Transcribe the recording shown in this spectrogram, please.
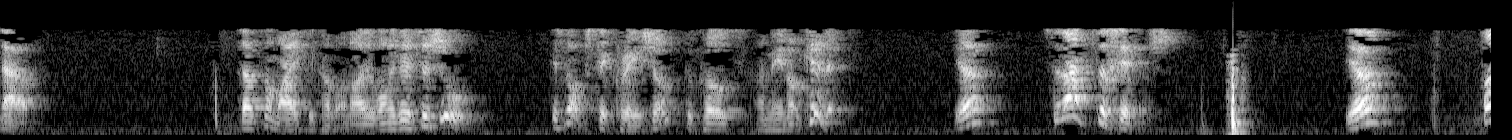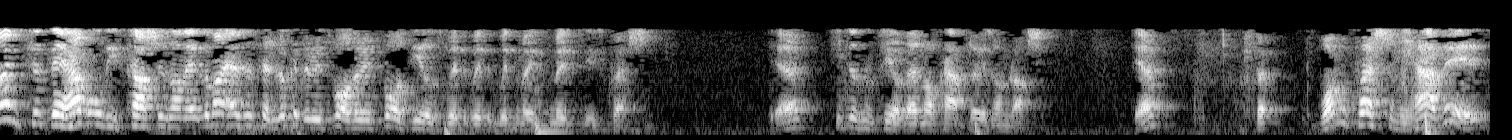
Now, that's not my kavanah. I want to go to shul. It's not psik because I may not kill it. Yeah? So that's the chiddush. Yeah? Fine, so they have all these kashas on it. As I said, look at the Ritva. The Ritva deals with, with, with most, most of these questions. Yeah? He doesn't feel they're knockout blows on Rashi. Yeah? But one question we have is,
